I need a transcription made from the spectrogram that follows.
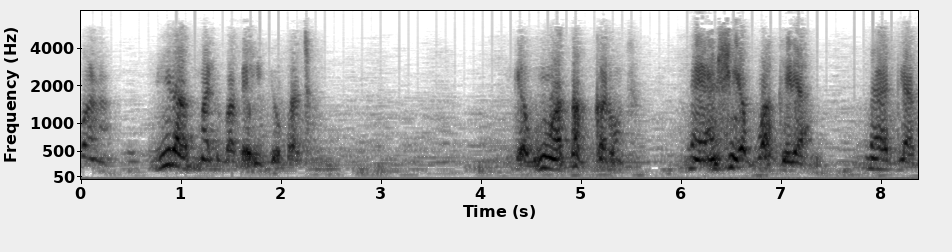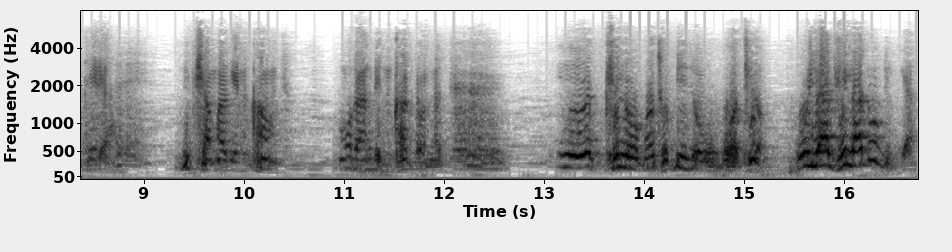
પણ વિરાગ માંડવા બેસી ગયો પાછો. કે હું આ તપ કરું છું. મેં એસી અપવા કર્યા, મેં આટલા કર્યા. ભિક્ષા માગીને ખાઉં છું. હું રાંધીને ખાતો નથી. એક ખીલો પાછો બીજો ઊભો થયો. ઓલા ખીલા તૂટી ગયા.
